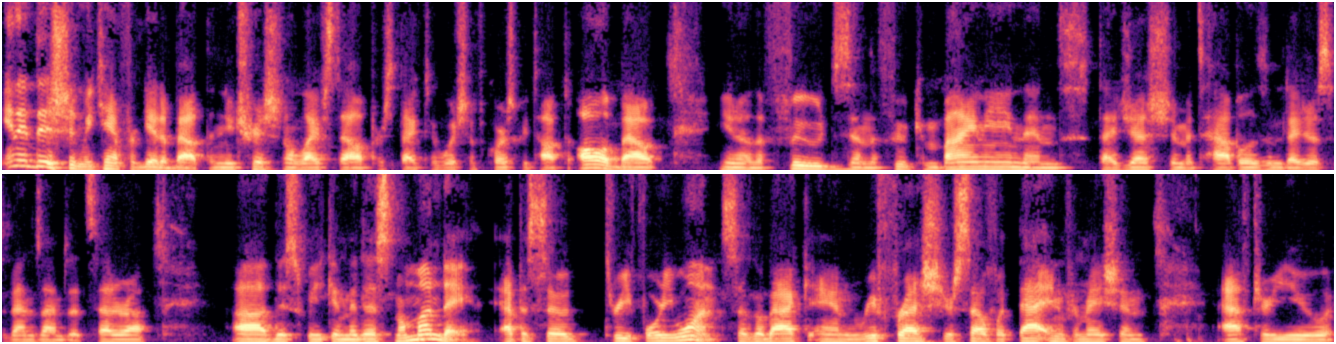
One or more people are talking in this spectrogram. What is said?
In addition, we can't forget about the nutritional lifestyle perspective, which of course we talked all about, you know, the foods and the food combining and digestion, metabolism, digestive enzymes, etc. Uh, this week in Medicinal Monday, episode 341. So go back and refresh yourself with that information after you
